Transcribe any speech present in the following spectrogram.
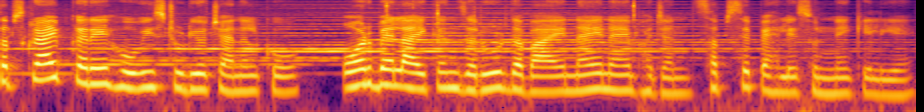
Subscribe करें होवी studio channel को और बेल आइकन ज़रूर दबाएँ नए नए भजन सबसे पहले सुनने के लिए।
